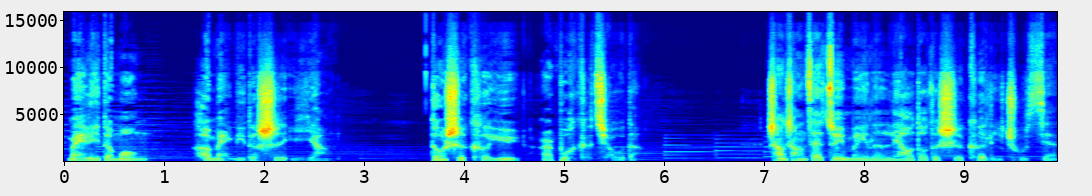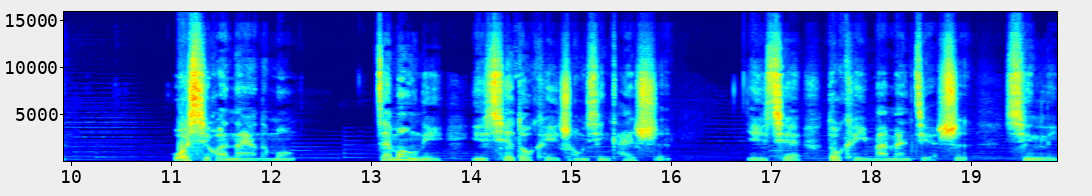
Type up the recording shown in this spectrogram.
美丽的梦和美丽的诗一样，都是可遇而不可求的，常常在最没能料到的时刻里出现。我喜欢那样的梦。在梦里，一切都可以重新开始，一切都可以慢慢解释，心里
